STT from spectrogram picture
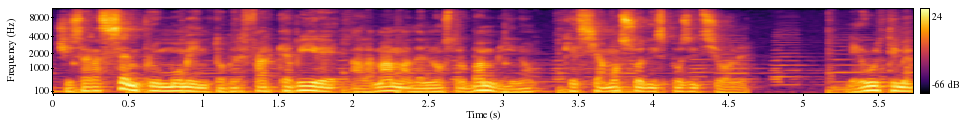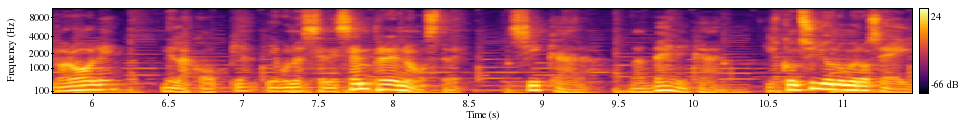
Ci sarà sempre un momento per far capire alla mamma del nostro bambino che siamo a sua disposizione. Le ultime parole nella coppia devono essere sempre le nostre. Sì, cara, Va bene, caro. Il consiglio numero 6.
